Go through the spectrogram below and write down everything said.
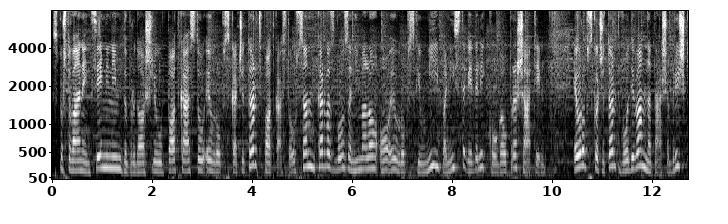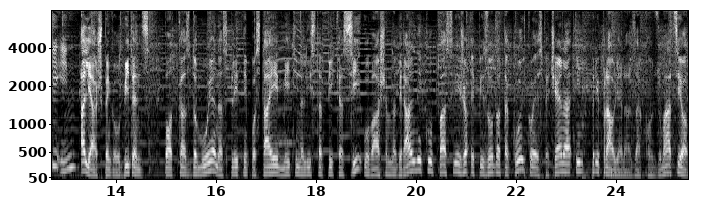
Spoštovane in cenjeni, dobrodošli v podkastu Evropska četrt, podkast o vsem, kar vas bo zanimalo o Evropski uniji, pa niste vedeli, koga vprašati. Evropsko četrt vodi vam Nataša Briški in Aljaš Pengov Bitenc. Podcast domuje na spletni postaji metinalista.si, v vašem nabiralniku pa sveža epizoda takoj, ko je spečena in pripravljena za konzumacijo.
